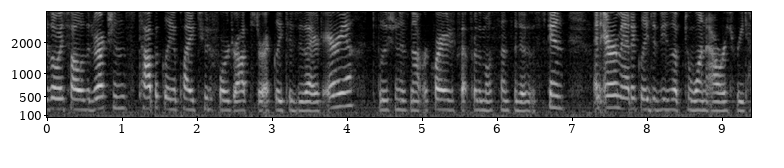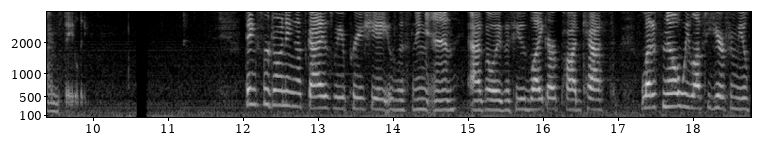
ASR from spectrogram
As always, follow the directions. Topically apply 2 to 4 drops directly to desired area. Dilution is not required except for the most sensitive of skin, and aromatically diffuse up to 1 hour 3 times daily. Thanks for joining us, guys. We appreciate you listening in. As always, if you'd like our podcast, let us know. We love to hear from you.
